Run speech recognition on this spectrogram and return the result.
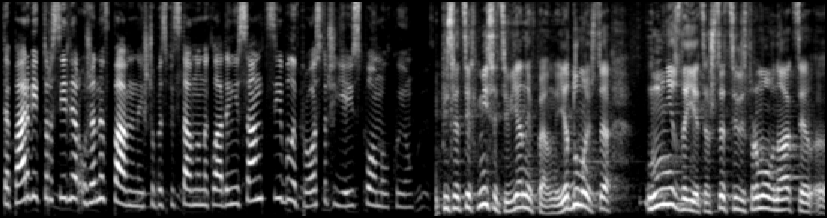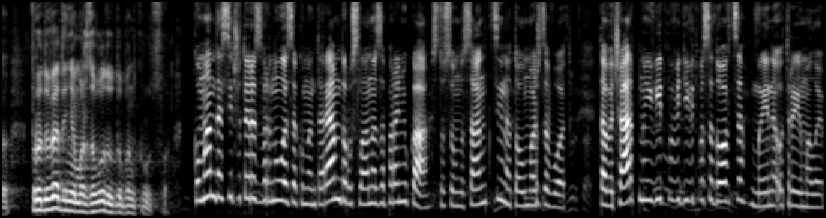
Тепер Віктор Сідляр уже не впевнений, що безпідставно накладені санкції були просто чиєюсь помилкою. Після цих місяців я не впевнений. Я думаю, що це, ну мені здається, що це цілеспрямована акція е, про доведення марзаводу до банкрутства. Команда Сі 4 звернулася за коментарем до Руслана Запаранюка стосовно санкцій на ТОВ «Машзавод». Та вичерпної відповіді від посадовця ми не отримали.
